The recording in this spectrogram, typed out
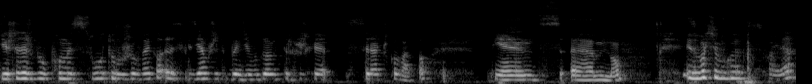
jeszcze też był pomysł złoto-różowego, ale stwierdziłam, że to będzie wyglądać troszeczkę sraczkowato, więc em, no. I zobaczcie w ogóle, co jest fajne,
